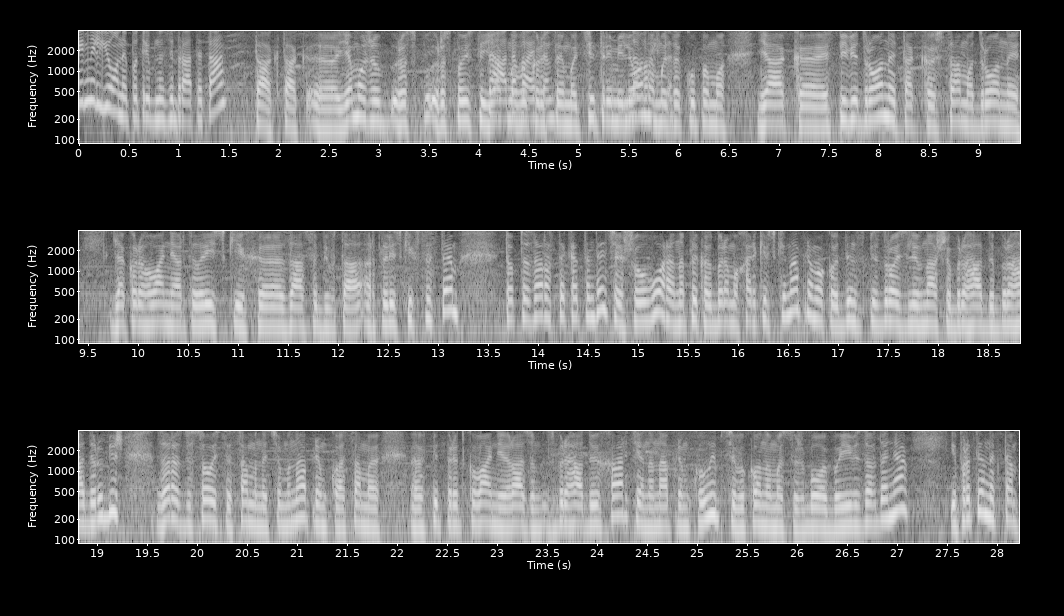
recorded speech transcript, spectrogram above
Три мільйони потрібно зібрати, так? Так, так. Е, Я можу розп- розповісти, Так, як ми давайте. використаємо ці 3 мільйони. Давайте. Ми закупимо як е, FPV-дрони, так само дрони для коригування артилерійських е, засобів та артилерійських систем. Тобто зараз така тенденція, що у ворога, наприклад, беремо харківський напрямок, один з підрозділів нашої бригади, бригади Рубіж, зараз досовується саме на цьому напрямку, а саме е, в підпорядкуванні разом з бригадою Хартія на напрямку Липці виконуємо службові бойові завдання. І противник там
